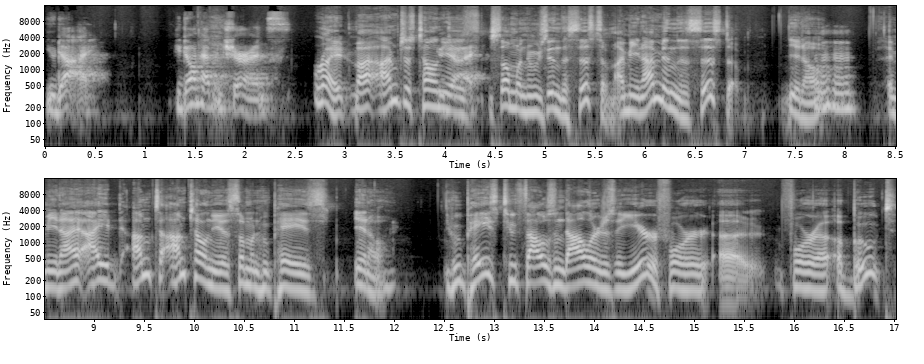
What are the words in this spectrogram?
you die. You don't have insurance. Right. I, am just telling you, you as someone who's in the system. I mean, I'm in the system. You know. Mm-hmm. I mean, I, I I'm t- I'm telling you, as someone who pays, you know, who pays two thousand dollars a year for uh, for a, a boot,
